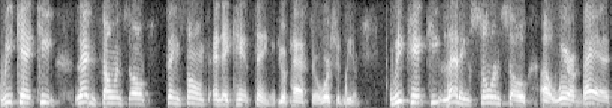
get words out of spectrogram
We can't keep letting so and so sing songs and they can't sing if you're a pastor or worship leader we can't keep letting so and so wear a badge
